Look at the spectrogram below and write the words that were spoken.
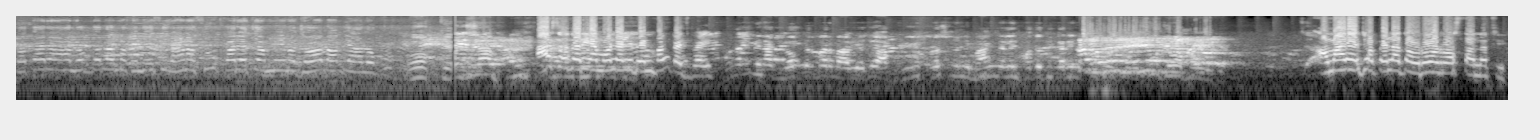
તો અત્યારે આ લોક દરબારમાં સંજયસિંહ રાણા શું કરે છે અમને એનો જવાબ આપે આ લોકો. ઓકે. આ સોદરિયા મોનાલીબેન પંકજભાઈ. લોક દરબારમાં આવ્યો છે. આપ વિવિધ પ્રશ્નોની માંગને લઈને પદ અધિકારીને અમારે જો પેલા તો રોડ રસ્તા નથી.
